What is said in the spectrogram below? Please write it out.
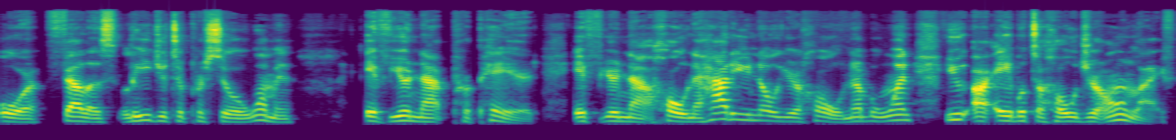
or fellas lead you to pursue a woman if you're not prepared, if you're not whole. Now, how do you know you're whole? Number one, you are able to hold your own life.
